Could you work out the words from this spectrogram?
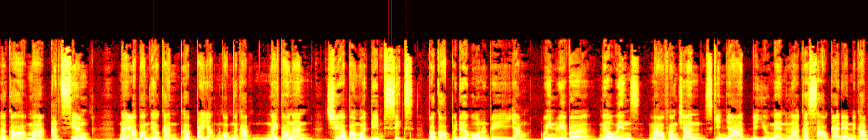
แล้วก็มาอัดเสียงในอัลบั้มเดียวกันเพื่อประหยัดงบนะครับ ในตอนนั้นชื่ออัลบั้มว่า Deep Six ประกอบไปด้วยวงดนตรีอย่าง Green River, Melvins, Malfunkshun, Skin Yard, The U-Men แล้วก็ Soundgarden นะครับ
